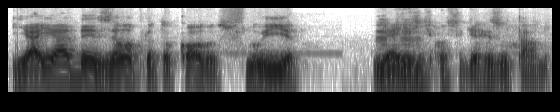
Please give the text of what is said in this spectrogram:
e aí a adesão a protocolos fluía. E uhum. aí a uhum. gente conseguia resultado.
